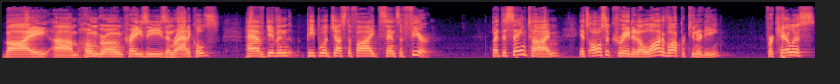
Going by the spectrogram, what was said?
by um, homegrown crazies and radicals have given people a justified sense of fear. But at the same time, it's also created a lot of opportunity for careless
